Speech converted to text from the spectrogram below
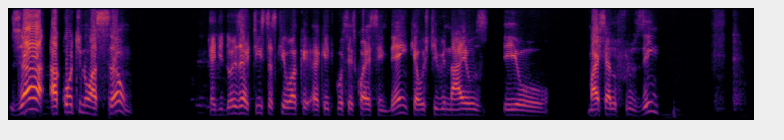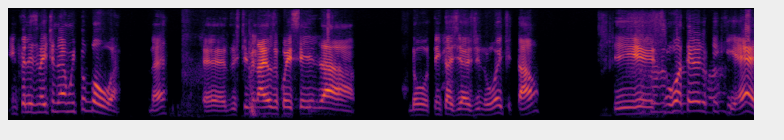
Já a continuação, é de dois artistas que eu ac- acredito que vocês conhecem bem, que é o Steve Niles e o Marcelo Fruzin, infelizmente não é muito boa, né? É, do Steve Niles eu conheci ele da, do 30 Dias de Noite e tal. E no roteiro do que que é,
